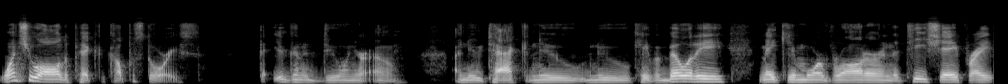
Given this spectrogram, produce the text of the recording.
want you all to pick a couple stories that you're going to do on your own. A new tech, new new capability, make you more broader in the T shape, right?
